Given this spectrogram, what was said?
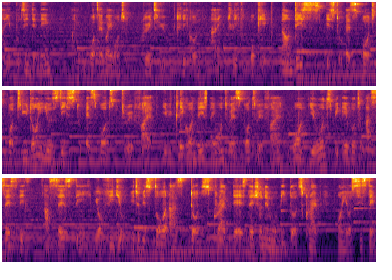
and you put in the name and whatever you want to create you click on and click ok. Now this is to export but you don't use this to export to a file. If you click on this you want to export to a file one you won't be able to access this access the your video. It will be stored as dot scribe. The extension name will be dot scribe on your system.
